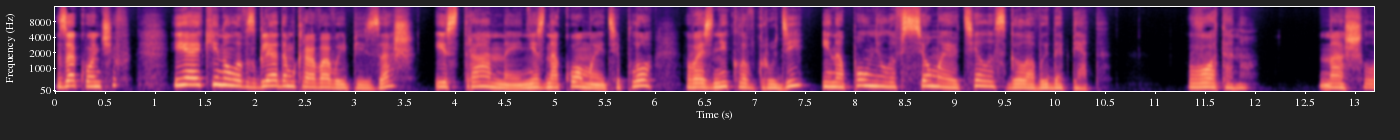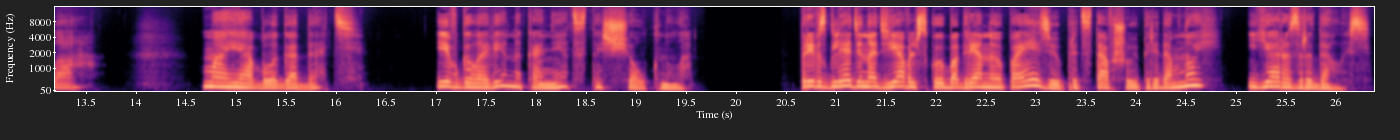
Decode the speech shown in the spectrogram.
Закончив, я окинула взглядом кровавый пейзаж, и странное, незнакомое тепло возникло в груди и наполнило все мое тело с головы до пят. Вот оно. Нашла. Моя благодать. И в голове наконец-то щелкнула. При взгляде на дьявольскую багряную поэзию, представшую передо мной, я разрыдалась.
